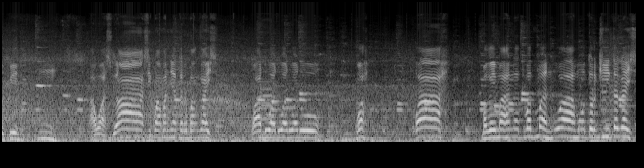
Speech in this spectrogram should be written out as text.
Upin. Hmm, Awas. Wah, si pamannya terbang, guys. Waduh, waduh, waduh, waduh. Wah. Wah. Bagaimana, teman-teman? Wah, motor kita, guys.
